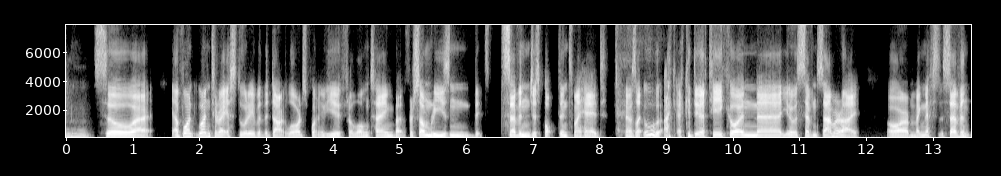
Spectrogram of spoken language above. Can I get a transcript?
Mm-hmm. So uh, I've want, wanted to write a story about the Dark Lord's point of view for a long time, but for some reason, Seven just popped into my head. And I was like, oh, I, I could do a take on, uh, you know, Seven Samurai or Magnificent Seven,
